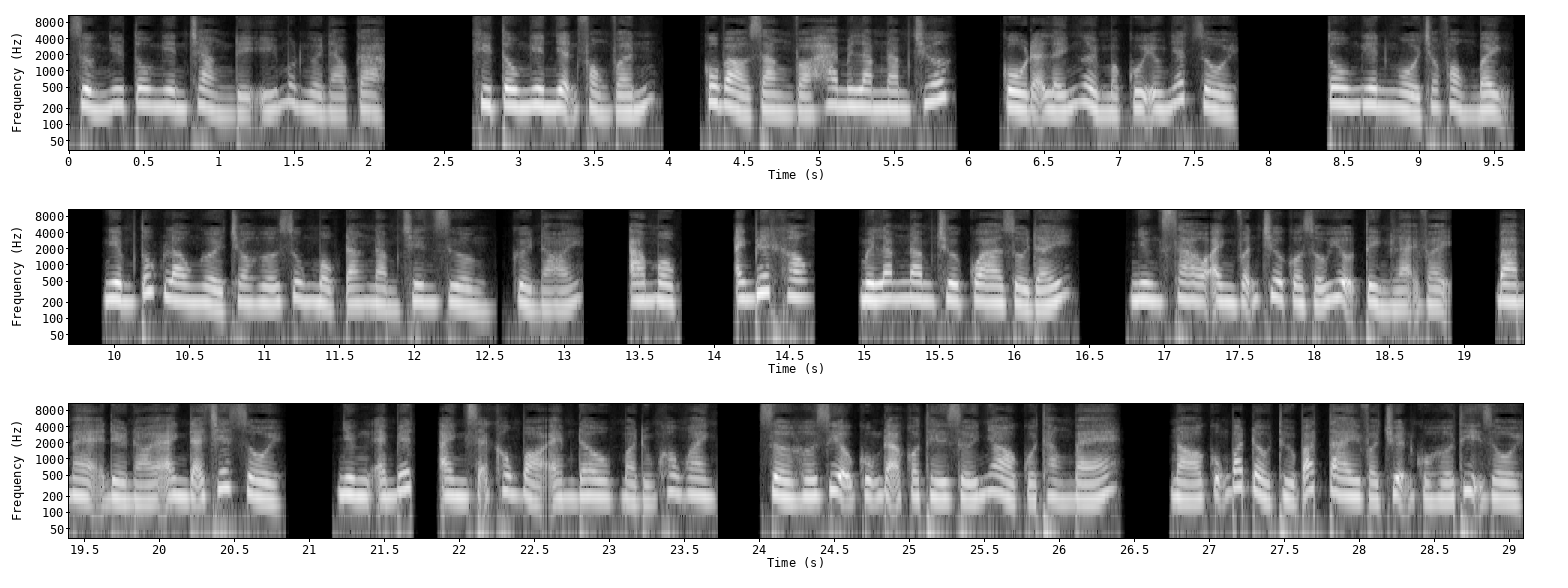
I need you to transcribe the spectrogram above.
dường như Tô Nghiên chẳng để ý một người nào cả. Khi Tô Nghiên nhận phỏng vấn, cô bảo rằng vào 25 năm trước, cô đã lấy người mà cô yêu nhất rồi. Tô Nghiên ngồi trong phòng bệnh, nghiêm túc lau người cho hứa dung mộc đang nằm trên giường, cười nói, A Mộc, anh biết không, 15 năm trôi qua rồi đấy, nhưng sao anh vẫn chưa có dấu hiệu tỉnh lại vậy? Ba mẹ đều nói anh đã chết rồi, nhưng em biết anh sẽ không bỏ em đâu mà đúng không anh? Giờ hứa diệu cũng đã có thế giới nhỏ của thằng bé, nó cũng bắt đầu thử bắt tay vào chuyện của hứa thị rồi.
